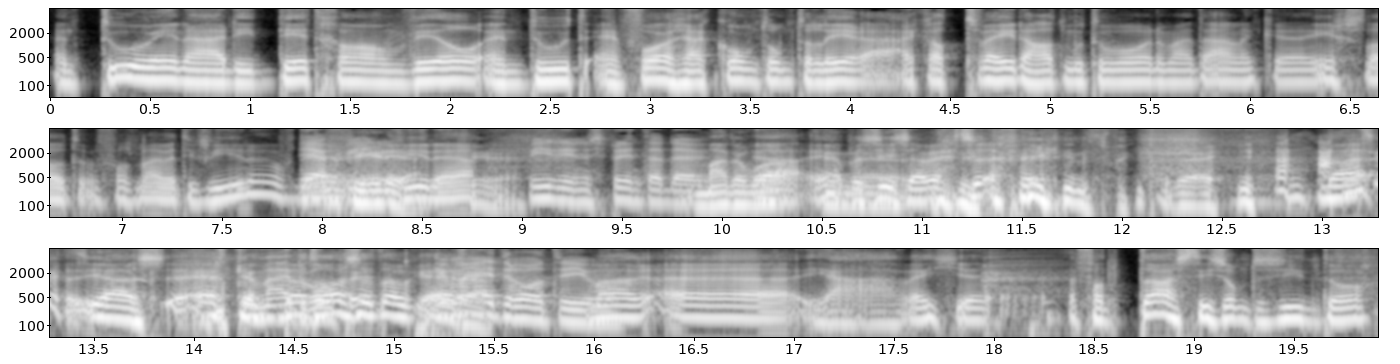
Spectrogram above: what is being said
een toerwinnaar die dit gewoon wil en doet. En vorig jaar komt om te leren. Ik had tweede had moeten worden, maar uiteindelijk eh, ingesloten. Volgens mij werd hij vierde. Of Ja, vierde. vierde, ja. Vierde in de sprint. Maar de Ja, ja, precies. Hij werd- vierde in de sprinter. Maar ja, echt, dat was het ook echt. mij het rotte, joh. Maar eh, ja, weet je, fantastisch om te zien, toch?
